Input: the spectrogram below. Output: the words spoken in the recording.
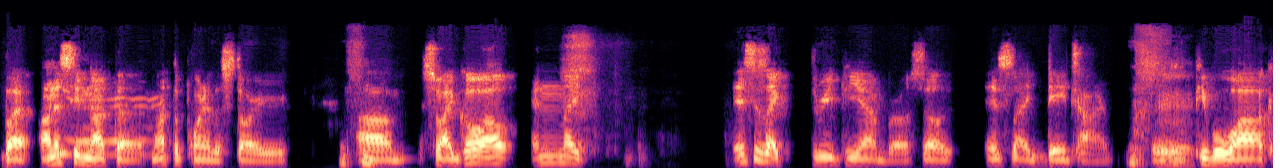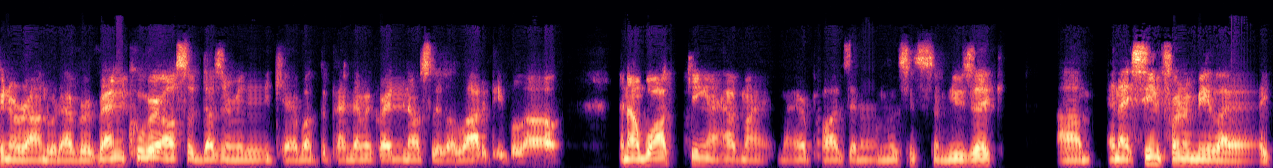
But honestly, yeah. not the not the point of the story. um, so I go out and like this is like 3 p.m. bro. So it's like daytime. people walking around, whatever. Vancouver also doesn't really care about the pandemic right now. So there's a lot of people out. And I'm walking, I have my, my AirPods and I'm listening to some music. Um, and I see in front of me like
